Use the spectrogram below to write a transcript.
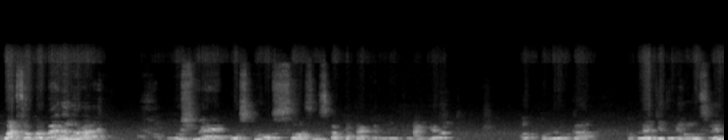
व्हाट्सएप पर वायरल हो रहा है। उसमें उसको सोर्स उसका पता करने के लिए अब हम लोग का अपने जितने मुस्लिम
